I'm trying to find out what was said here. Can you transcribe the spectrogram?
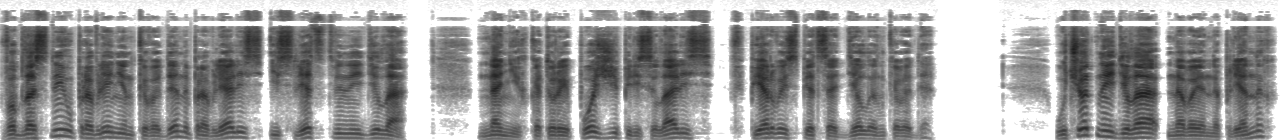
в областные управления НКВД направлялись и следственные дела на них, которые позже пересылались в первый спецотдел НКВД. Учетные дела на военнопленных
